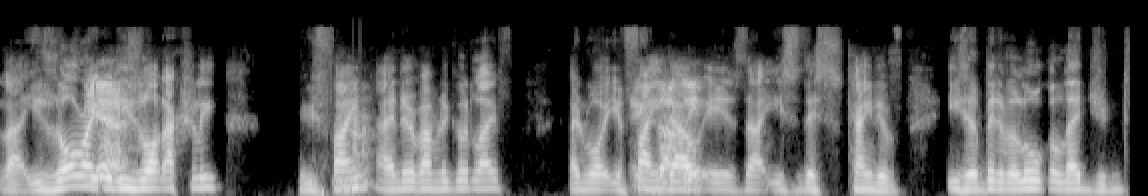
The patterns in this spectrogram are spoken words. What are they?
that he's all right Yeah. with his lot actually he's fine Mhm. i ended up having a good life and what you find out is that he's this kind of he's a bit of a local legend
